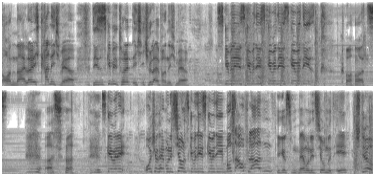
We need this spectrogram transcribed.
Oh nein, Leute, ich kann nicht mehr. Dieses Skibidi Toilette, ich, ich will einfach nicht mehr. Skibidi, Skibidi, Skibidi, Skibidi. Gott. Also, Skibidi. Oh, ich habe keine Munition. Skibidi, Skibidi. Muss aufladen. Hier gibt es mehr Munition mit E. Stirb.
